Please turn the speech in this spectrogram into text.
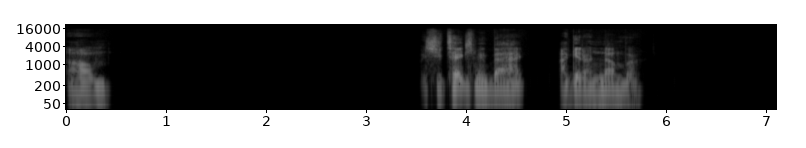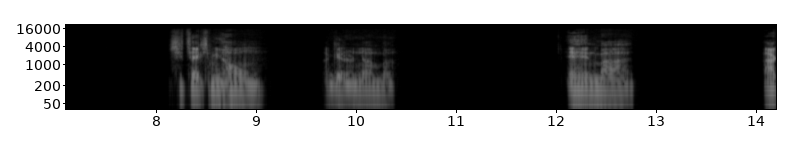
Um she takes me back. I get her number. She takes me home. I get her number. And my I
